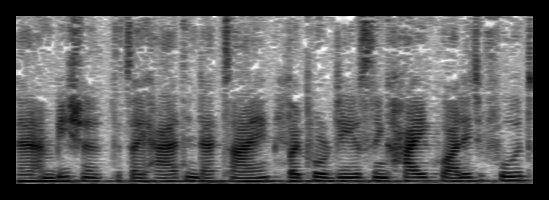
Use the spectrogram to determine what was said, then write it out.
uh, ambition that I had in that time by producing high quality food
